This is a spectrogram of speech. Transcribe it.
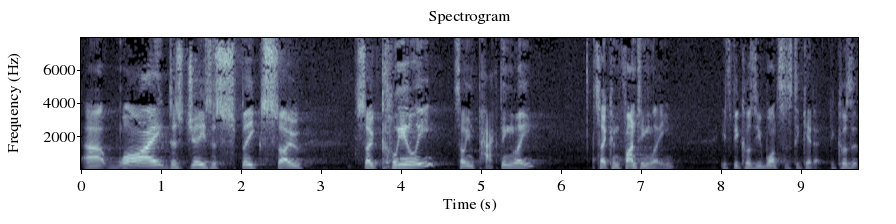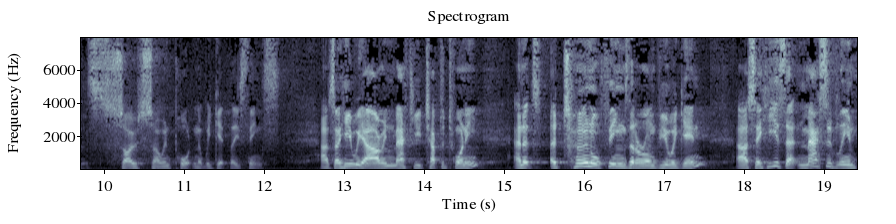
Uh, why does Jesus speak so so clearly, so impactingly, so confrontingly, it's because he wants us to get it, because it's so, so important that we get these things. Uh, so here we are in Matthew chapter 20, and it's eternal things that are on view again. Uh, so here's that massively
